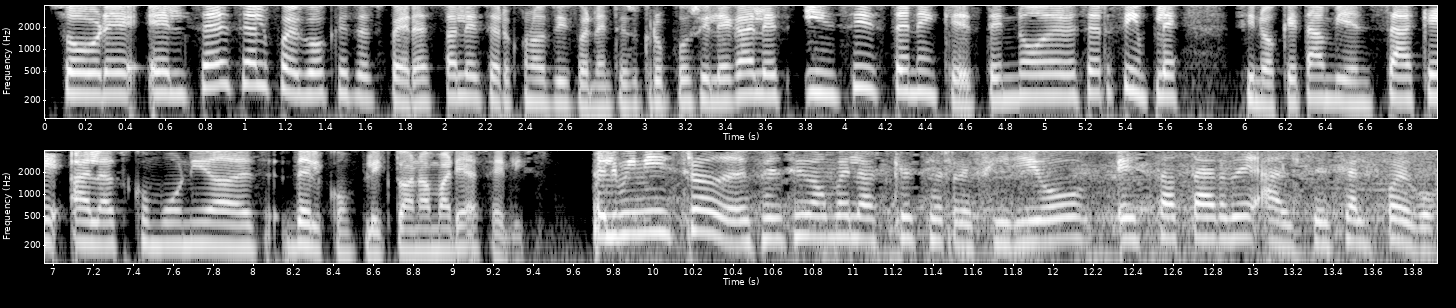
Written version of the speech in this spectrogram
sobre el cese al fuego que se espera establecer con los diferentes grupos ilegales. Insisten en que este no debe ser simple, sino que también saque a las comunidades del conflicto. Ana María Celis. El ministro de Defensa Iván Velázquez se refirió esta tarde al cese al fuego.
